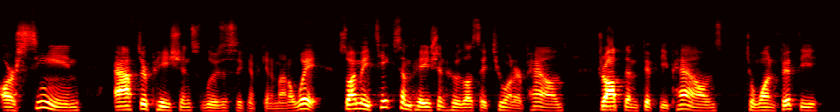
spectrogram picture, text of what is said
are seen after patients lose a significant amount of weight. So I may take some patient who, let's say 200 pounds, drop them 50 pounds to 150,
